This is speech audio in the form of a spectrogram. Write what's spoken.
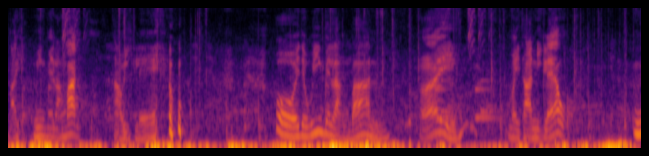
ไป วิ่งไปหลังบ้าน เอาอีกแล้ว โอ้ยจะวิ่งไปหลังบ้านเฮ้ย ไม่ทันอีกแล้ว อื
